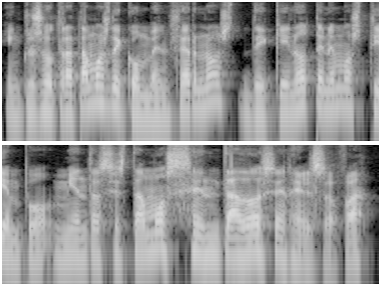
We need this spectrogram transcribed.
Incluso tratamos de convencernos de que no tenemos tiempo mientras estamos sentados en el sofá.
